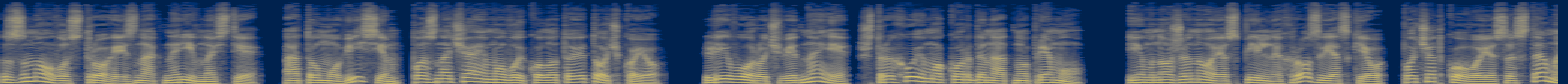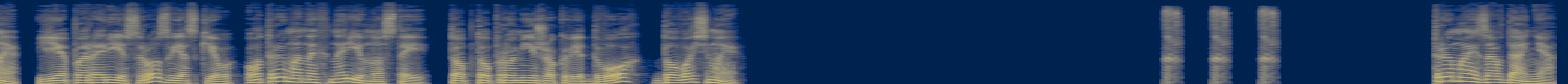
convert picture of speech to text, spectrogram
знову строгий знак нерівності, а тому 8 позначаємо виколотою точкою, ліворуч від неї штрихуємо координатну пряму, і множиною спільних розв'язків початкової системи є переріз розв'язків отриманих нерівностей, тобто проміжок від 2 до 8. Тримай завдання.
